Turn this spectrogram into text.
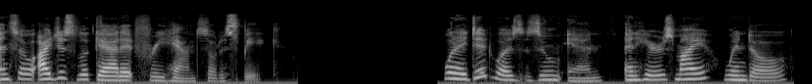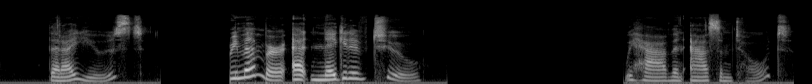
and so I just look at it freehand, so to speak. What I did was zoom in, and here's my window that I used. Remember, at negative 2, we have an asymptote,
